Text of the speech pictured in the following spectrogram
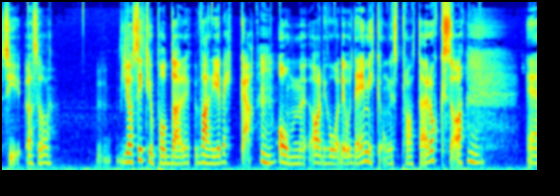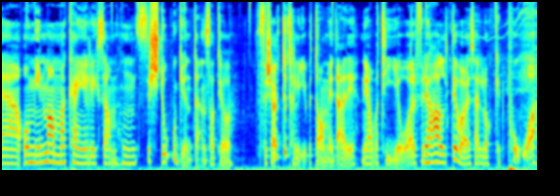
sy, alltså jag sitter ju och poddar varje vecka om ADHD och det är mycket ångestprat där också. Eh, och min mamma kan ju liksom, hon förstod ju inte ens att jag försökte ta livet av mig där i, när jag var tio år. För det har alltid varit så locket på.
